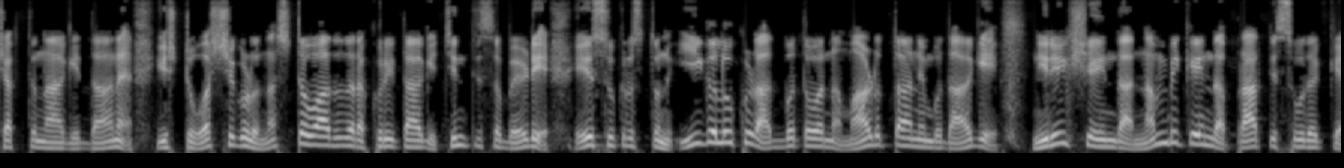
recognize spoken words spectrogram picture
ಶಕ್ತನಾಗಿದ್ದಾನೆ. ಇಷ್ಟು ವರ್ಷಗಳು ನಷ್ಟವಾದುದರ ಕುರಿತಾಗಿ ಚಿಂತಿಸಬೇಡಿ. ಯೇಸುಕ್ರಿಸ್ತನು ಈಗಲೂ ಕೂಡ ಅದ್ಭುತವನ್ನು ಮಾಡುತ್ತಾನೆಂಬುದಾಗಿ ನಿರೀಕ್ಷೆಯಿಂದ, ನಂಬಿಕೆಯಿಂದ ಪ್ರಾರ್ಥಿಸುವುದಕ್ಕೆ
